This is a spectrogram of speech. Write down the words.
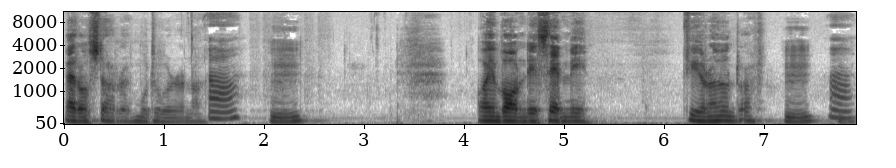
med de större motorerna. Ja. Mm. Och en vanlig Semi 400. Mm. Ja.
